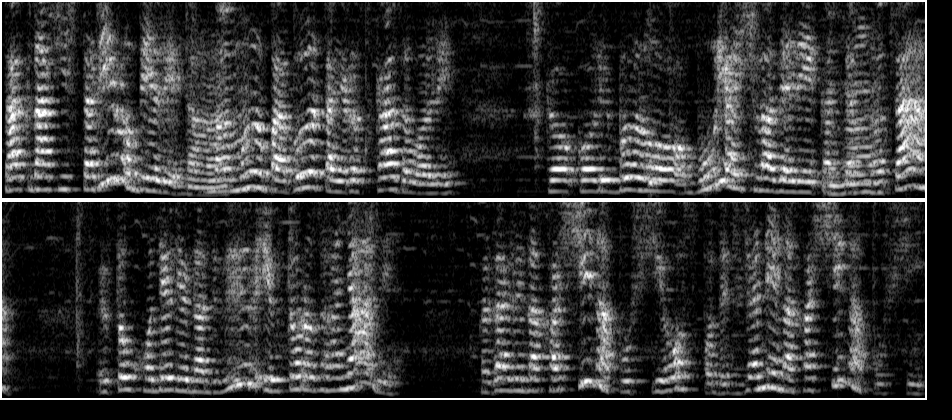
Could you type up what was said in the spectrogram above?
так наші старі робили, Так. мами, баби та й розказували, що коли було буря йшла велика темнота, і то входили на двір і то розганяли. Казали на хащі на пущі, Господи, жени на хащі на пущі.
